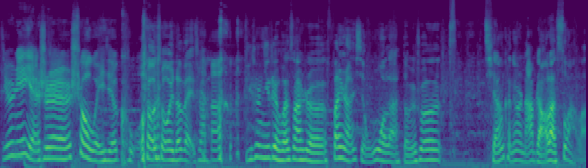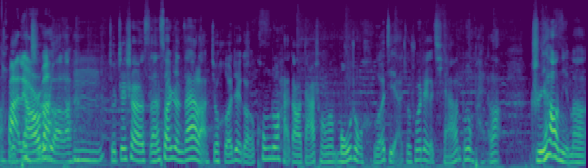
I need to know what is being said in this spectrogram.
迪士尼也是受过一些苦。受受过一些委屈。迪士尼这回算是幡然醒悟了，等于说钱肯定是拿不着了，算了，化疗吧了。嗯，就这事儿咱算认栽了，就和这个空中海盗达成了某种和解，就说这个钱不用赔了，只要你们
